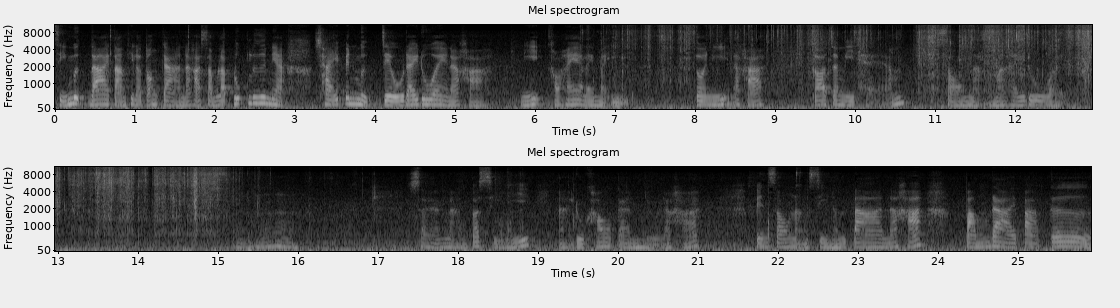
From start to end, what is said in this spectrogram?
สีหมึกได้ตามที่เราต้องการนะคะสำหรับลูกลื่นเนี่ยใช้เป็นหมึกเจลได้ด้วยนะคะ นี้เขาให้อะไรมาอีก ตัวนี้นะคะ ก็จะมีแถมซองหนังมาให้ด้วย แซงหนังก็สีดูเข้ากันอยู่นะคะ เป็นซองหนังสีน้ำตาลนะคะ ปั๊มรายปาร์เกอร์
